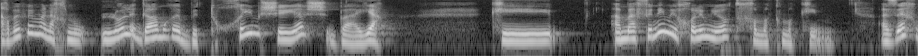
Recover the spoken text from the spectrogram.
הרבה פעמים אנחנו לא לגמרי בטוחים שיש בעיה. כי המאפיינים יכולים להיות חמקמקים. אז איך,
